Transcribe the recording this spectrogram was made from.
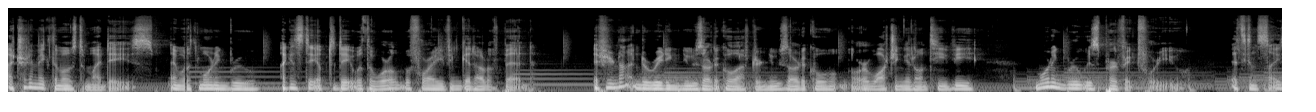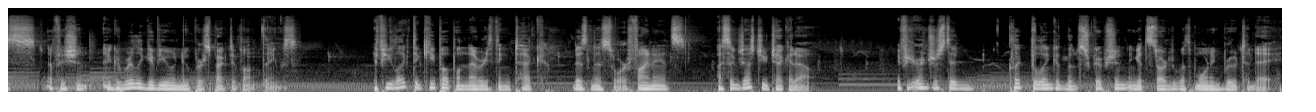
I try to make the most of my days, and with Morning Brew, I can stay up to date with the world before I even get out of bed. If you're not into reading news article after news article or watching it on TV, Morning Brew is perfect for you. It's concise, efficient, and can really give you a new perspective on things. If you like to keep up on everything tech, business, or finance, I suggest you check it out. If you're interested, click the link in the description and get started with Morning Brew today.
